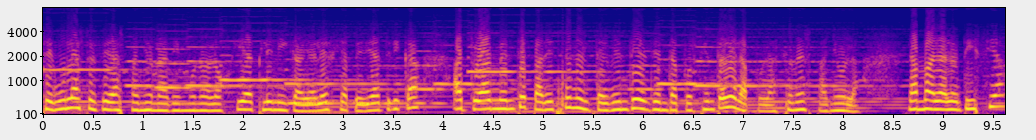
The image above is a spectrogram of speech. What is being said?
según la Sociedad Española de Inmunología Clínica y Alergia Pediátrica, actualmente padecen el 20 y el 30% de la población española. La mala noticia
